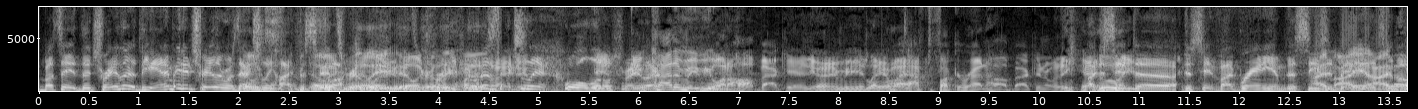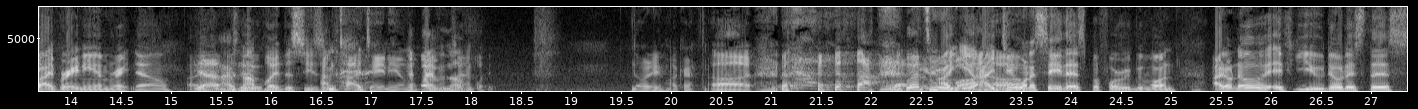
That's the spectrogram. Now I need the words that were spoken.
But say the trailer, the animated trailer was actually looks- hype as it fuck. It's really- it it's looks really pretty good. it was actually a cool little It- trailer. It, kind of made me want to hop back in. You know what I mean? Like I might have to fuck around and hop back in with you. I just Like, hit uh, I just hit vibranium this season, I'm, baby. Let's I'm vibranium right now. I Yeah, I have not played this season. I'm titanium. I You have know what I'm not played. Nobody? Okay. Uh, let's move I, on. you- I do Um, want to say this before we move on. I don't know if you noticed this,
